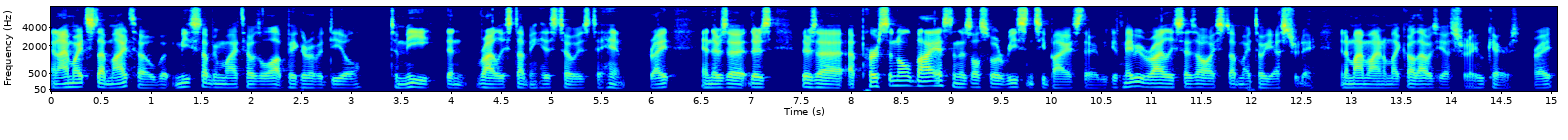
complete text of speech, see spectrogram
And I might stub my toe, but me stubbing my toe is a lot bigger of a deal to me than Riley stubbing his toe is to him, right? And there's a there's there's a, a personal bias and there's also a recency bias there because maybe Riley says, "Oh, I stubbed my toe yesterday," and in my mind, I'm like, "Oh, that was yesterday. Who cares?" Right?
